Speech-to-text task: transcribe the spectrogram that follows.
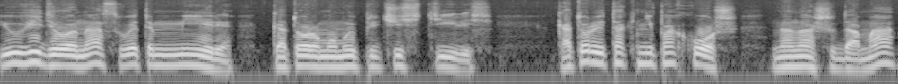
и увидела нас в этом мире, к которому мы причастились, который так не похож на наши дома,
